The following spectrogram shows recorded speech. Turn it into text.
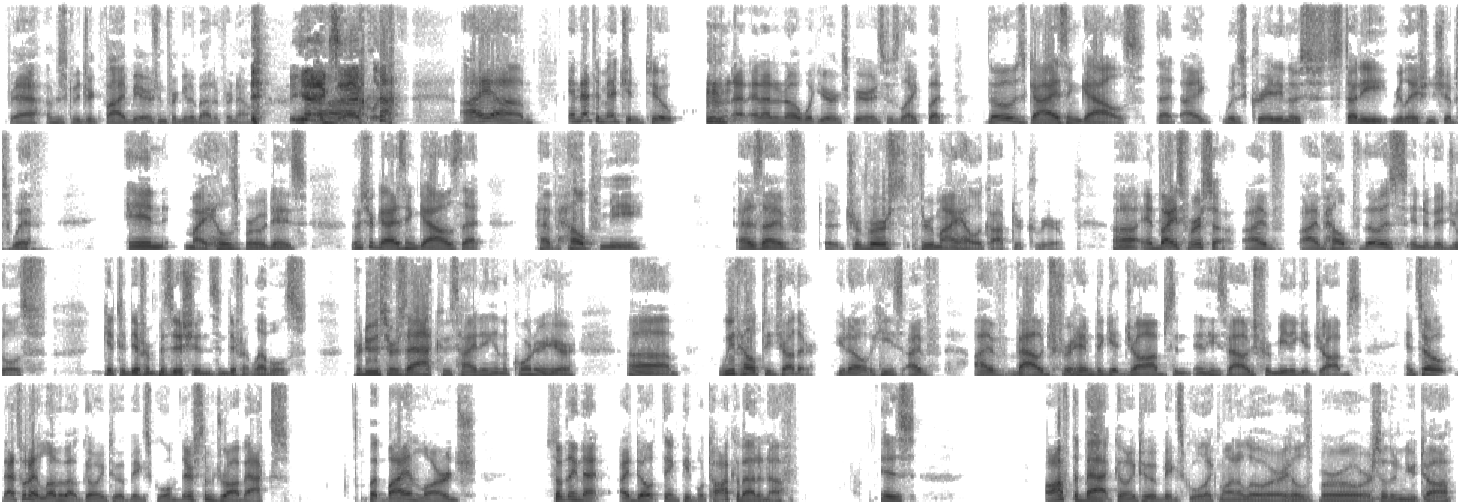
yeah, I'm just going to drink five beers and forget about it for now. yeah, exactly. Uh, I, um, and not to mention too, and I don't know what your experience was like, but those guys and gals that I was creating those study relationships with in my Hillsboro days, those are guys and gals that have helped me as I've uh, traversed through my helicopter career, uh, and vice versa. I've I've helped those individuals get to different positions and different levels. Producer Zach, who's hiding in the corner here, um, we've helped each other. You know, he's I've I've vouched for him to get jobs and, and he's vouched for me to get jobs. And so that's what I love about going to a big school. There's some drawbacks, but by and large, something that I don't think people talk about enough is off the bat going to a big school like Mauna Loa or Hillsboro or Southern Utah.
